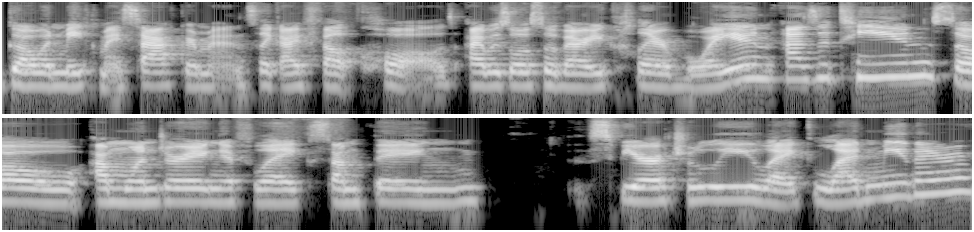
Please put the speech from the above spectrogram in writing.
go and make my sacraments. Like I felt called. I was also very clairvoyant as a teen, so I'm wondering if like something spiritually like led me there.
